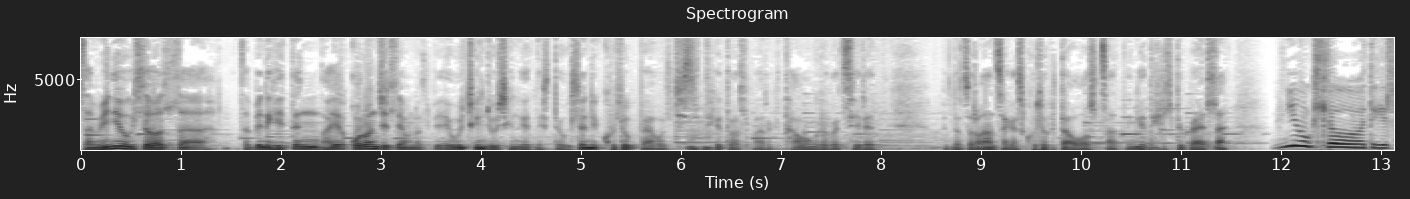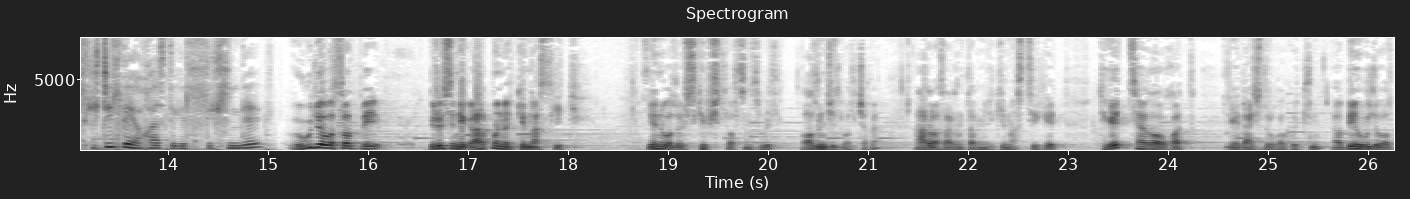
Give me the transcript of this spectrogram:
За миний өглөө бол за би нэг хэдэн 2 3 жилийн өмнө би өвжгэн жүжгэн гэдэг нэртэй өглөөний клуб байгуулж ирсэн. Тэгэхэд бол баг 5 өнгөрөөгөөс ирээд бид нэ 6 цагаас клубтаа уулзаад ингээд эхэлдэг байлаа. Миний өглөө тэгэл хичээлдээ явхаас тэгэл эхлэндээ. Өглөө босоод би ерөөсөө нэг 10 минут гимнастик хийд. Энэ бол скипшл болсон зүйл. Олон жил болж байгаа. 10-аас 15 минут гимнастик хийгээд тэгээд цагаа угаад тэгээд ажил руугаа хөдлөнө. А би өглөө бол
